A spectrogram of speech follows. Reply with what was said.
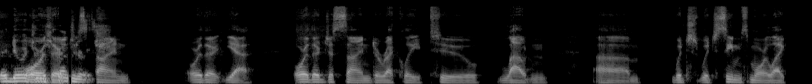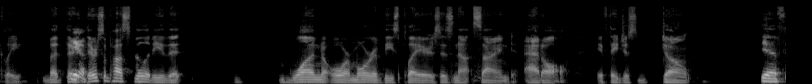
They do it. or they're just signed, or they're yeah, or they're just signed directly to Loudoun, um, which which seems more likely. But there, Yeah. there's a possibility that one or more of these players is not signed at all if they just don't Yeah, if,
